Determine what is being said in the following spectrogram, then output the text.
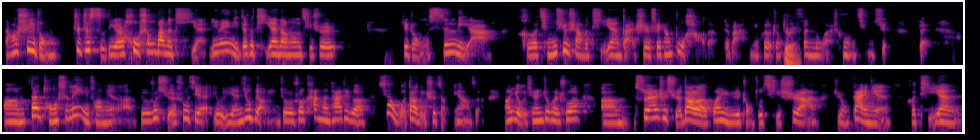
然后是一种置之死地而后生般的体验，因为你这个体验当中，其实这种心理啊和情绪上的体验感是非常不好的，对吧？你会有这种愤怒啊这种情绪，对，嗯，但同时另一方面呢，比如说学术界有研究表明，就是说看看它这个效果到底是怎么样子。然后有些人就会说，嗯，虽然是学到了关于种族歧视啊这种概念和体验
